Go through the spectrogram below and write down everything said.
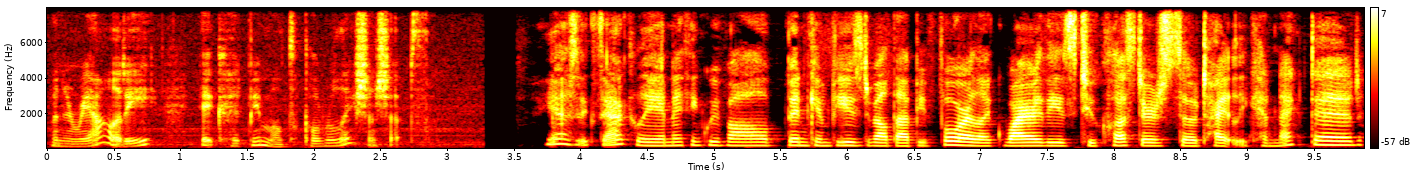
when in reality, it could be multiple relationships. Yes, exactly. And I think we've all been confused about that before. Like, why are these two clusters so tightly connected?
